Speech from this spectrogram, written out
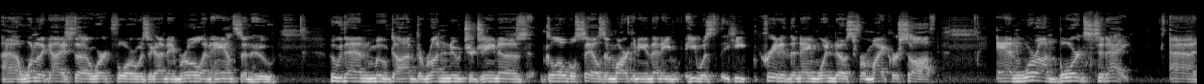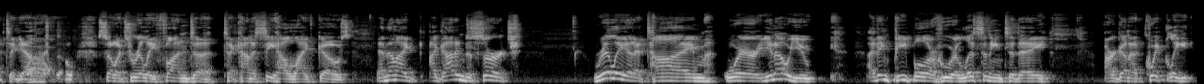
Uh, one of the guys that I worked for was a guy named Roland Hanson, who who then moved on to run Neutrogena's global sales and marketing. And then he he was he created the name Windows for Microsoft, and we're on boards today uh, together. Wow. So, so it's really fun to to kind of see how life goes. And then I I got into search really at a time where you know you I think people are who are listening today are going to quickly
